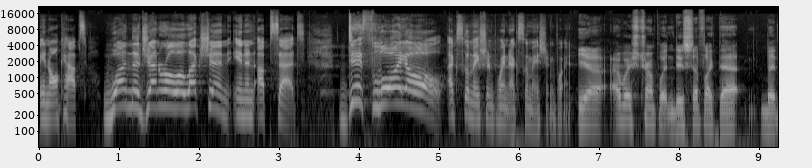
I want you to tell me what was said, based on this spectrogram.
in all caps, won the general election in an upset. Disloyal! Exclamation point, exclamation point. Yeah, I wish Trump wouldn't do stuff like that, but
